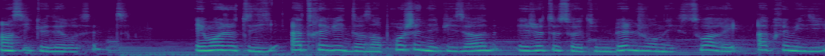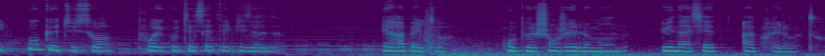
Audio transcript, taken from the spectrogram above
ainsi que des recettes. Et moi je te dis à très vite dans un prochain épisode et je te souhaite une belle journée, soirée, après-midi, où que tu sois pour écouter cet épisode. Et rappelle-toi qu'on peut changer le monde une assiette après l'autre.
